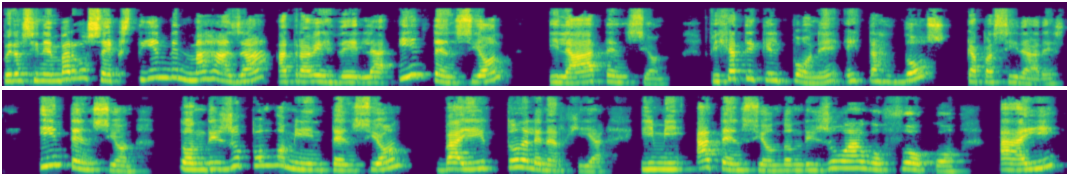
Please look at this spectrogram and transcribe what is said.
pero sin embargo se extienden más allá a través de la intención y la atención. Fíjate que él pone estas dos capacidades. Intención. donde yo pongo mi intención, va a ir toda la energía y mi atención, donde yo hago foco, ahí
